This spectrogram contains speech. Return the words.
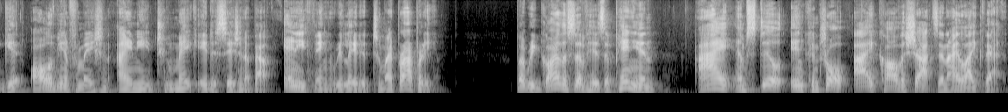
get all of the information I need to make a decision about anything related to my property. But regardless of his opinion, I am still in control. I call the shots, and I like that.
